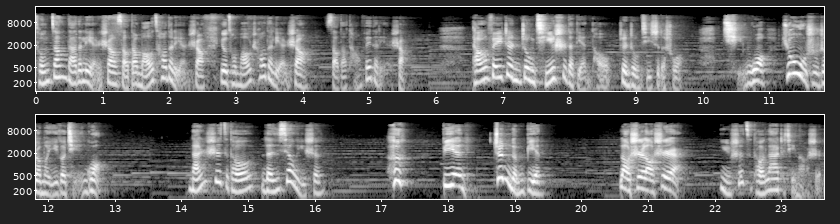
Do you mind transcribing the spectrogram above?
从张达的脸上扫到毛超的脸上，又从毛超的脸上扫到唐飞的脸上。唐飞郑重其事的点头，郑重其事的说：“情况就是这么一个情况。”男狮子头冷笑一声：“哼，编，真能编。”老师，老师，女狮子头拉着秦老师：“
